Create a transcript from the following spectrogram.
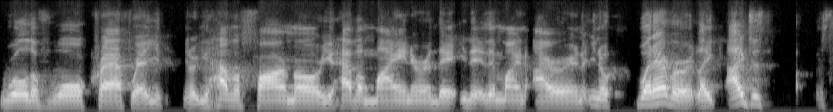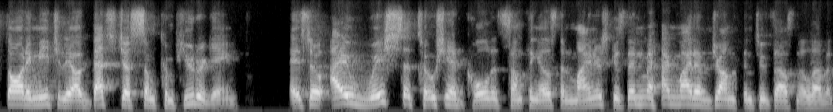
World of Warcraft, where you, you know, you have a farmer or you have a miner and they, they, they mine iron, you know, whatever. Like I just thought immediately, oh, that's just some computer game. And so I wish Satoshi had called it something else than miners, because then I might have jumped in 2011.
